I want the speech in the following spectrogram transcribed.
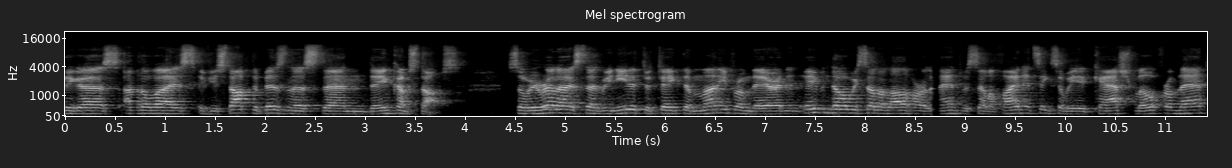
because otherwise, if you stop the business, then the income stops. So we realized that we needed to take the money from there. And even though we sell a lot of our land, we sell a financing, so we had cash flow from land.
